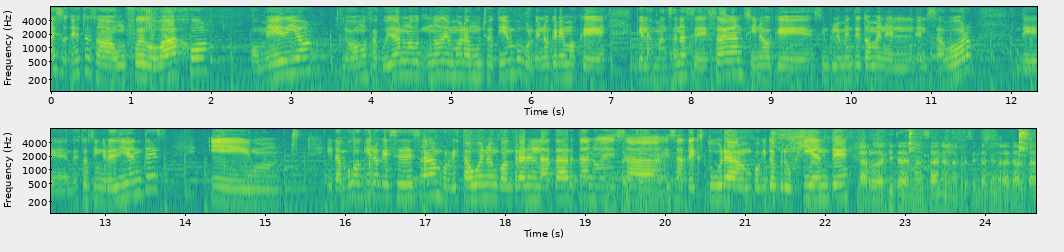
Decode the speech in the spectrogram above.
Esto es a un fuego bajo o medio. Lo vamos a cuidar, no, no demora mucho tiempo porque no queremos que, que las manzanas se deshagan, sino que simplemente tomen el, el sabor de, de estos ingredientes. Y, y tampoco quiero que se deshagan porque está bueno encontrar en la tarta ¿no? esa, esa textura un poquito crujiente. La rodajita de manzana en la presentación de la tarta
